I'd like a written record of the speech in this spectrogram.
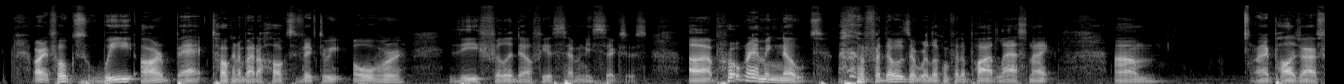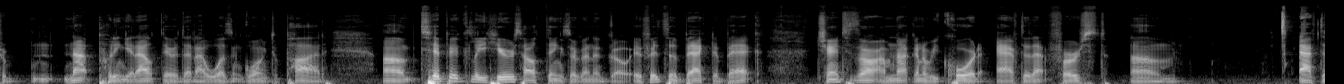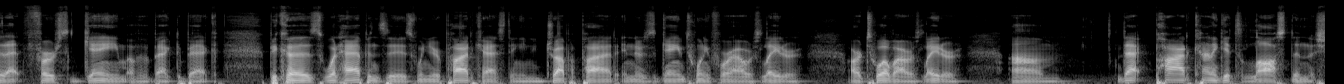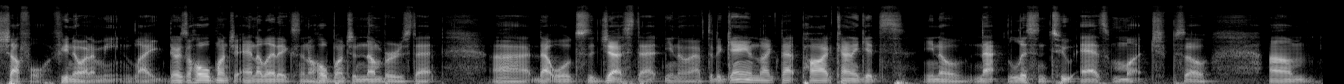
All right, folks, we are back talking about a Hawks victory over the Philadelphia 76ers. Uh, programming notes for those that were looking for the pod last night. Um, I apologize for n- not putting it out there that I wasn't going to pod. Um, typically, here's how things are going to go. If it's a back to back, chances are I'm not going to record after that first um, after that first game of a back to back because what happens is when you're podcasting and you drop a pod and there's a game 24 hours later or 12 hours later um, that pod kind of gets lost in the shuffle if you know what i mean. Like there's a whole bunch of analytics and a whole bunch of numbers that uh, that will suggest that you know after the game like that pod kind of gets you know not listened to as much. So um,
